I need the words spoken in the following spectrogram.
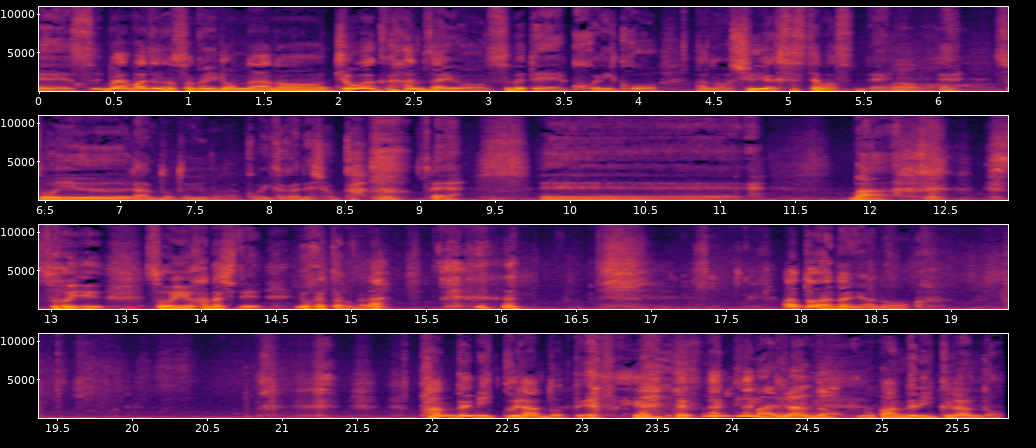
えーす今までのそのいろんなあの凶悪犯罪を全てここにこうあの集約させてますんで、えーそういうランドというのがこういかがでしょうか。えーえーまあ そういうそういう話でよかったのかな。あとは何？あのパンデミックランドって。パンデミックランド？パンデミックランド。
